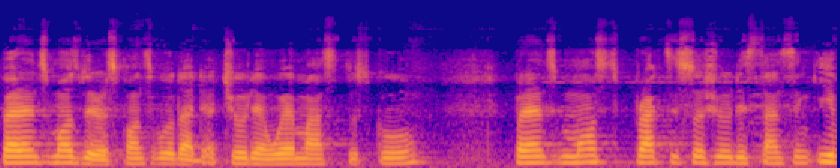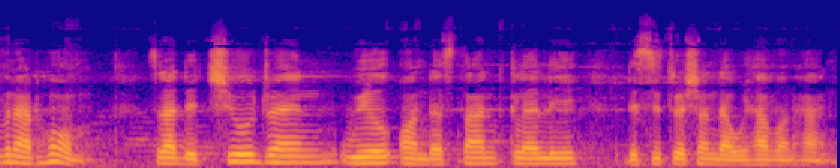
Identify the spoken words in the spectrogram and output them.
Parents must be responsible that their children wear masks to school. Parents must practice social distancing even at home so that the children will understand clearly the situation that we have on hand.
